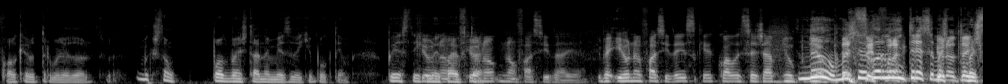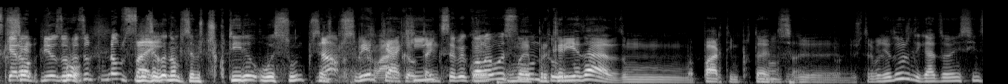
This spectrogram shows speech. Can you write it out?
qualquer outro trabalhador. Uma questão que pode bem estar na mesa daqui a pouco tempo. O PSD que como é que não, vai que eu votar? não, não faço ideia. Bem, eu não faço ideia sequer qual seja a minha opinião. Não, mas agora não interessa. Mas, eu não tenho mas sequer percebe- opinião sobre o assunto porque não sei. Mas agora não precisamos discutir o assunto, precisamos Não, perceber claro que há que aqui tenho que saber qual é o eh, uma assunto. precariedade, uma parte importante de- dos trabalhadores ligados ao ensino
